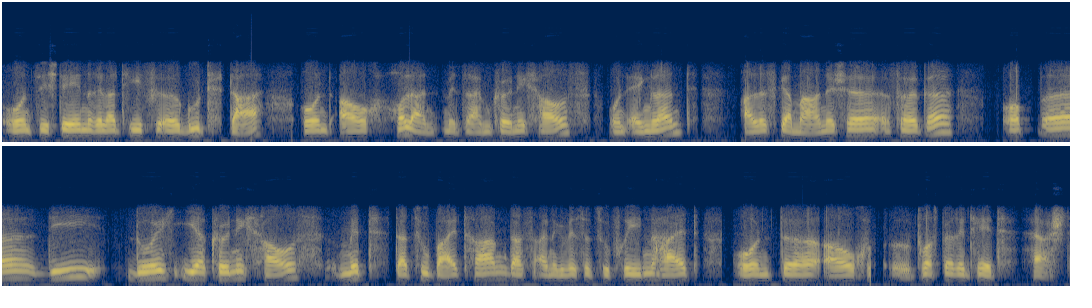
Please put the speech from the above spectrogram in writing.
und sie stehen relativ äh, gut da. Und auch Holland mit seinem Königshaus und England, alles germanische Völker, ob äh, die durch ihr Königshaus mit dazu beitragen, dass eine gewisse Zufriedenheit und äh, auch äh, Prosperität herrscht.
